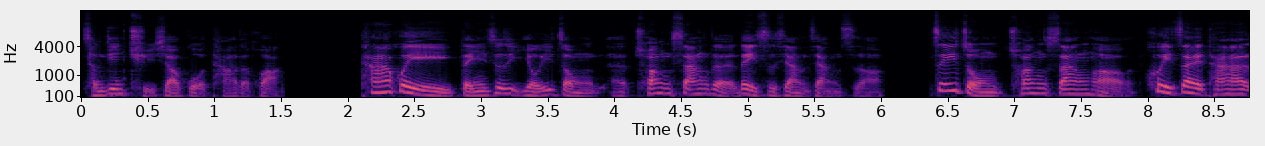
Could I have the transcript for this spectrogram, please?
曾经取笑过他的话，他会等于就是有一种呃创伤的，类似像这样子啊，这一种创伤哈会在他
